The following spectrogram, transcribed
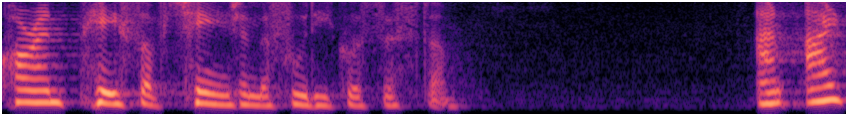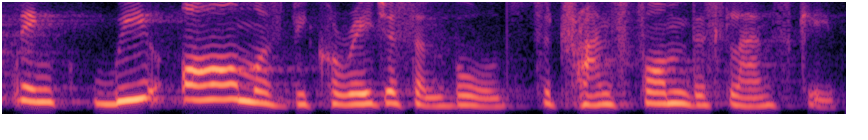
current pace of change in the food ecosystem. And I think we all must be courageous and bold to transform this landscape.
